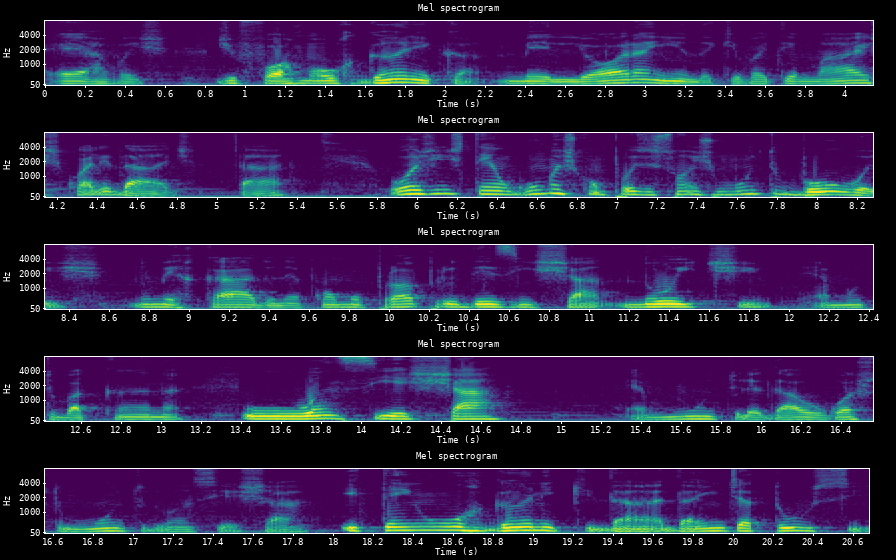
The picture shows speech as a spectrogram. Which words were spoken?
ervas de forma orgânica, melhor ainda, que vai ter mais qualidade, tá? Hoje a gente tem algumas composições muito boas no mercado, né? como o próprio Desinchar Noite, é muito bacana. O Ansiechá é muito legal, eu gosto muito do Ansiechá. E tem o Organic da, da India Tulsi,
